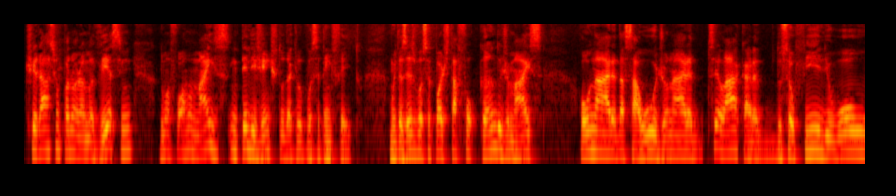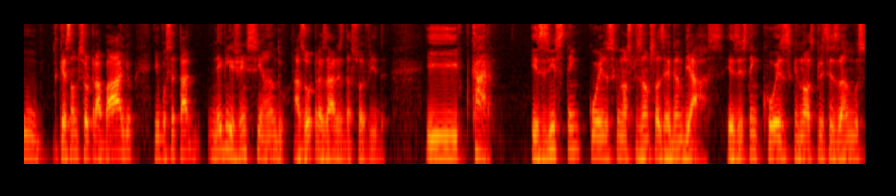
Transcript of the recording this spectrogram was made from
tirar assim, um panorama, ver assim de uma forma mais inteligente tudo aquilo que você tem feito. Muitas vezes você pode estar focando demais ou na área da saúde, ou na área, sei lá, cara, do seu filho, ou questão do seu trabalho, e você está negligenciando as outras áreas da sua vida. E, cara, existem coisas que nós precisamos fazer gambiarras, existem coisas que nós precisamos,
